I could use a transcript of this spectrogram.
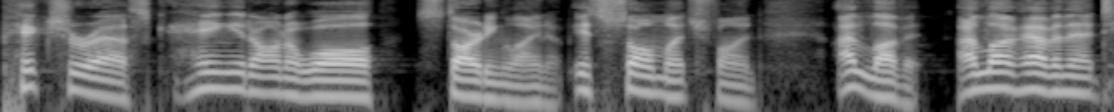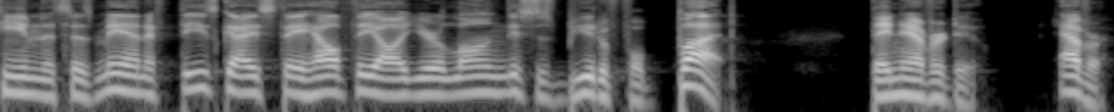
picturesque, hang it on a wall starting lineup. It's so much fun. I love it. I love having that team that says, man, if these guys stay healthy all year long, this is beautiful. But they never do, ever.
